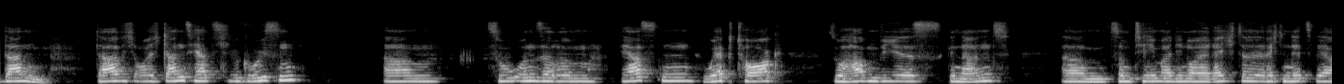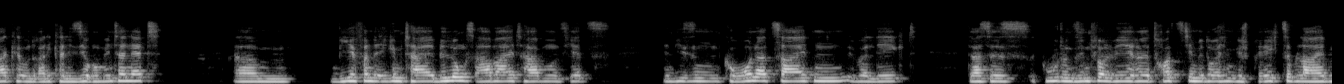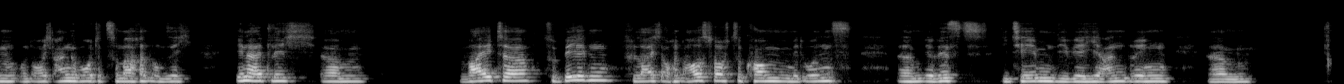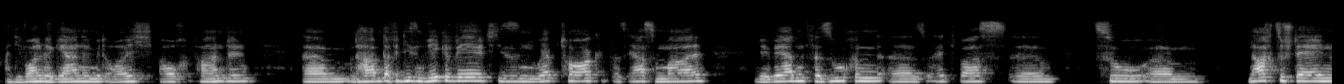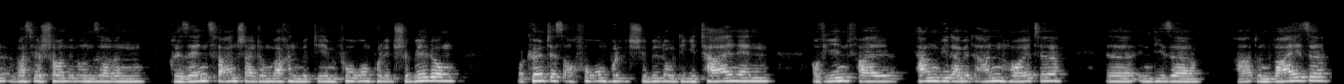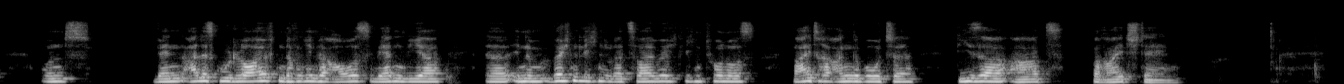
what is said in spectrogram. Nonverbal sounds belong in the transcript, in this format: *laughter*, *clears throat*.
Dann darf ich euch ganz herzlich begrüßen ähm, zu unserem ersten Web Talk, so haben wir es genannt, ähm, zum Thema die neue Rechte, rechte Netzwerke und Radikalisierung im Internet. Ähm, wir von der IG Metall Bildungsarbeit haben uns jetzt in diesen Corona-Zeiten überlegt, dass es gut und sinnvoll wäre, trotzdem mit euch im Gespräch zu bleiben und euch Angebote zu machen, um sich inhaltlich ähm, weiter zu bilden, vielleicht auch in Austausch zu kommen mit uns. Ähm, ihr wisst, die Themen, die wir hier anbringen, ähm, die wollen wir gerne mit euch auch verhandeln ähm, und haben dafür diesen Weg gewählt, diesen Web Talk das erste Mal. Wir werden versuchen, äh, so etwas äh, zu ähm, nachzustellen, was wir schon in unseren Präsenzveranstaltungen machen mit dem Forum Politische Bildung. Man könnte es auch Forum Politische Bildung digital nennen. Auf jeden Fall fangen wir damit an heute äh, in dieser Art und Weise. Und wenn alles gut läuft, und davon gehen wir aus, werden wir äh, in einem wöchentlichen oder zweiwöchentlichen Turnus weitere Angebote dieser Art bereitstellen.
